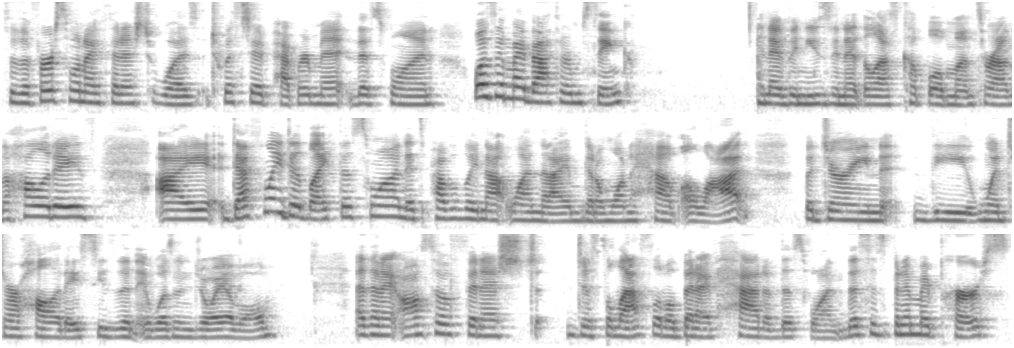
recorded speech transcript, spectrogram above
So the first one I finished was Twisted Peppermint. This one was in my bathroom sink and I've been using it the last couple of months around the holidays. I definitely did like this one. It's probably not one that I'm going to want to have a lot, but during the winter holiday season, it was enjoyable. And then I also finished just the last little bit I've had of this one. This has been in my purse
